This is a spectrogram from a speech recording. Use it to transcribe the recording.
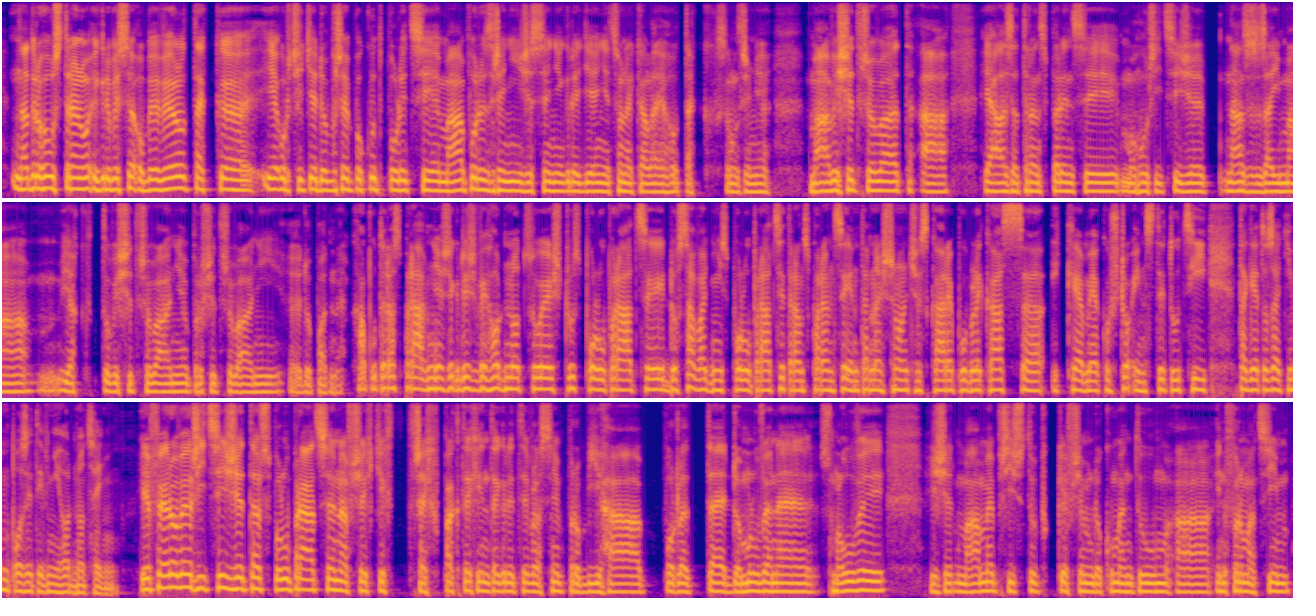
Na druhou stranu, i kdyby se objevil, tak eh, je určitě dobře, pokud policie má podezření, že se někde děje něco nekalého, tak samozřejmě má vyšetřovat a já za transparenci mohu říci, že nás zajímá, jak to vyšetřování a prošetřování eh, dopadne. Chápu teda správně, že když vyhodnocuješ tu spolupráci, dosavadní spolupráci Transparency International Česká republika s IKEM jakožto institucí, tak je to zatím pozitivní hodnocení. Je férové říci, že ta spolupráce na všech těch třech paktech integrity vlastně probíhá podle té domluvené smlouvy, že máme přístup ke všem dokumentům a informacím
